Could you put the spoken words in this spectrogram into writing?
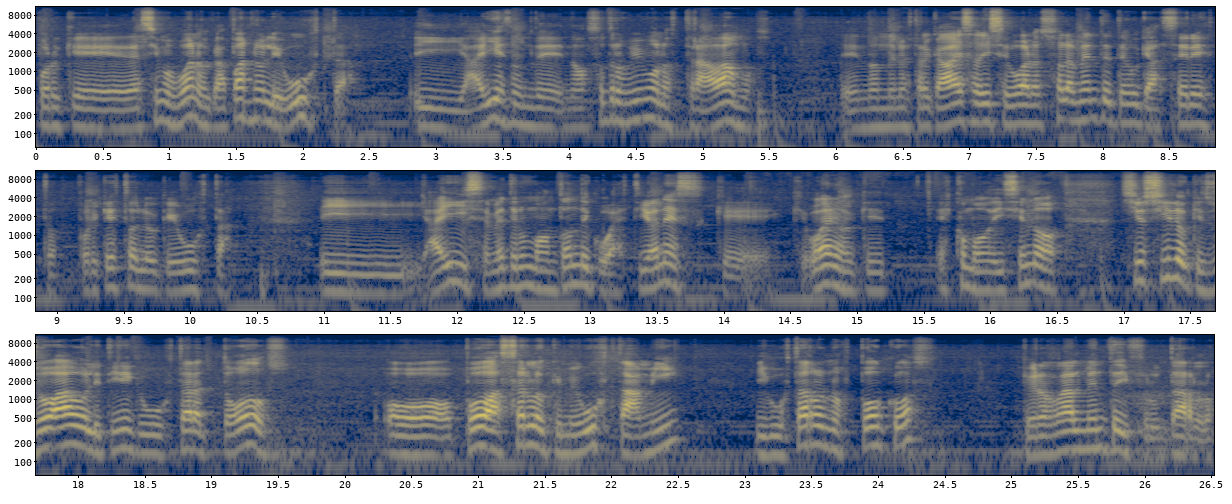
porque decimos, bueno, capaz no le gusta. Y ahí es donde nosotros mismos nos trabamos, en donde nuestra cabeza dice, bueno, solamente tengo que hacer esto, porque esto es lo que gusta. Y ahí se meten un montón de cuestiones que, bueno, que es como diciendo, sí o sí lo que yo hago le tiene que gustar a todos, o puedo hacer lo que me gusta a mí y gustarlo a unos pocos, pero realmente disfrutarlo.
